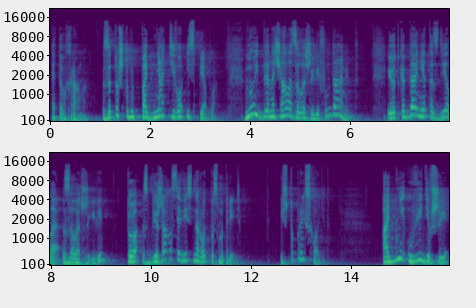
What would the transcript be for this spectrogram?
этого храма, за то, чтобы поднять его из пепла. Ну и для начала заложили фундамент. И вот когда они это дело заложили, то сбежался весь народ посмотреть. И что происходит? Одни, увидевшие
